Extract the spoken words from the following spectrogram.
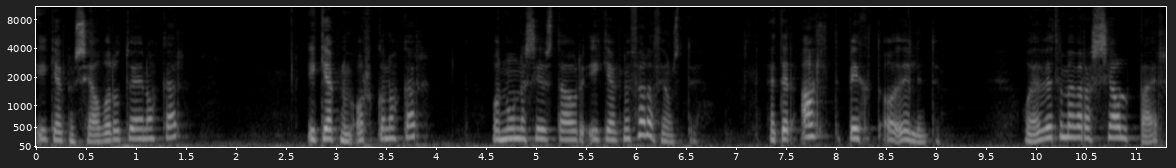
í gegnum sjávarútvegin okkar, í gegnum orkun okkar og núna síðust ár í gegnum ferðarþjónustu. Þetta er allt byggt á öðlindum og ef við ætlum að vera sjálfbær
